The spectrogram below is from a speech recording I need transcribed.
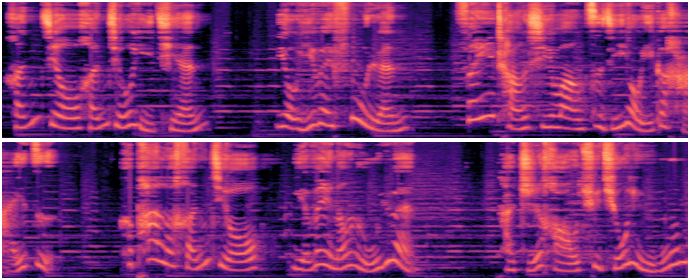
很久很久以前，有一位妇人非常希望自己有一个孩子，可盼了很久也未能如愿，她只好去求女巫。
